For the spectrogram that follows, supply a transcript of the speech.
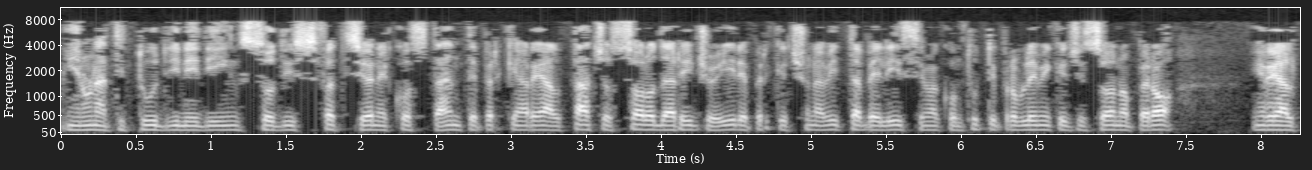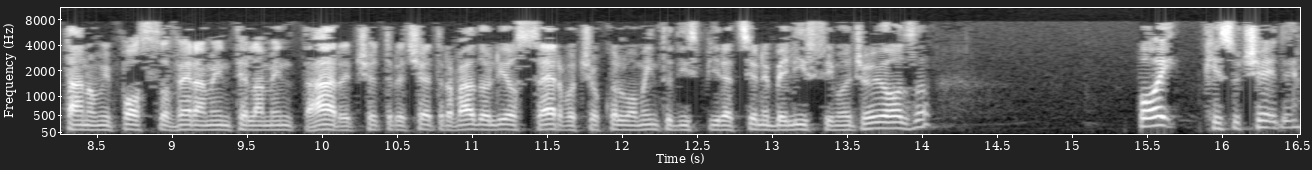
in un'attitudine di insoddisfazione costante perché in realtà c'ho solo da rigioire perché c'è una vita bellissima con tutti i problemi che ci sono, però in realtà non mi posso veramente lamentare, eccetera, eccetera. Vado lì, osservo, ho quel momento di ispirazione bellissimo gioioso. Poi che succede?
